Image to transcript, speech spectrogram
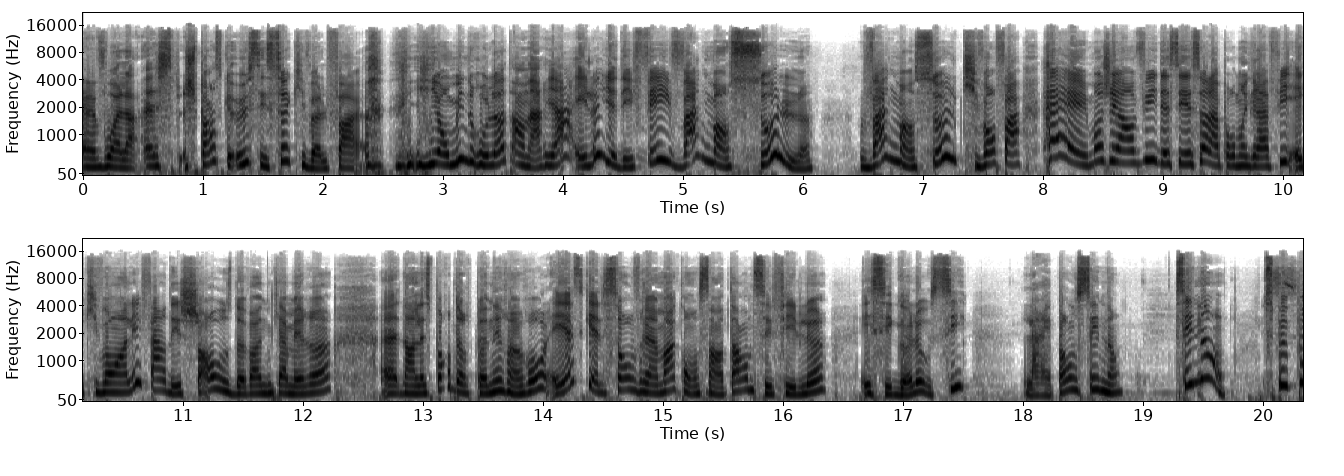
euh, voilà, euh, je pense que eux, c'est ça qu'ils veulent faire. Ils ont mis une roulotte en arrière et là, il y a des filles vaguement saoules vaguement saoules qui vont faire hey moi j'ai envie d'essayer ça la pornographie et qui vont aller faire des choses devant une caméra euh, dans l'espoir de retenir un rôle et est-ce qu'elles sont vraiment consentantes ces filles là et ces gars là aussi? La réponse c'est non c'est non tu peux pas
